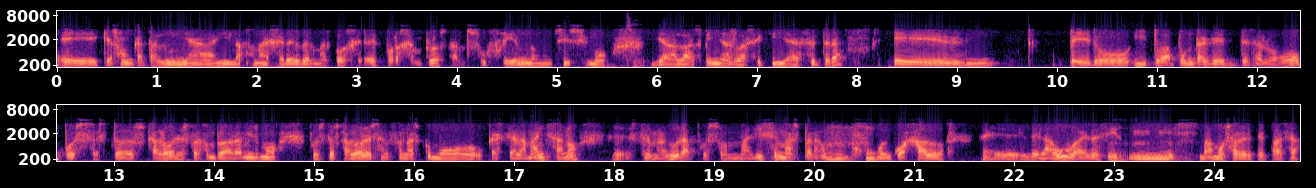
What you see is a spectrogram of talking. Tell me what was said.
eh, que son Cataluña y la zona de Jerez, del marco de Jerez, por ejemplo, están sufriendo muchísimo ya las viñas, la sequía, etcétera. Eh, pero y todo apunta que desde luego pues estos calores por ejemplo ahora mismo pues estos calores en zonas como Castilla-La Mancha no eh, Extremadura pues son malísimas para un, buen cuajado eh, de la uva. Es decir mm, vamos a ver qué pasa.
